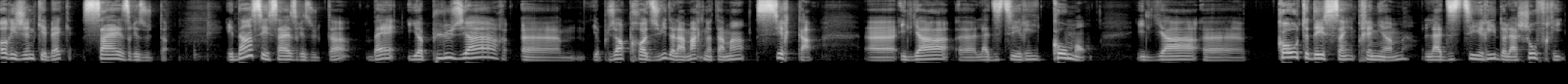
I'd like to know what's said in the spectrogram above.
Origine Québec, 16 résultats. Et dans ces 16 résultats, ben, il, y a plusieurs, il y produits de la marque, notamment Circa. il y a la distillerie Caumont. Il y a Côte des Saints Premium, la distillerie de la chaufferie,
